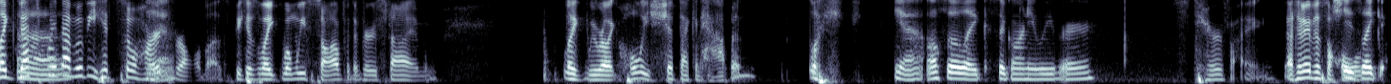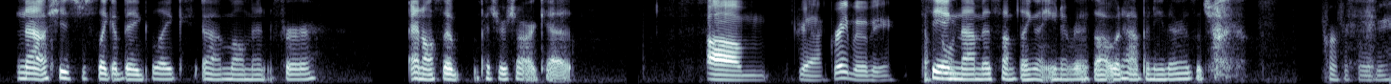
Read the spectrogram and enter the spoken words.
Like that's why Uh, that movie hit so hard yeah. for all of us because like when we saw it for the first time, like we were like, "Holy shit, that can happen!" Like Yeah. Also, like Sigourney Weaver. it's terrifying. I think that's a whole. She's like no, she's just like a big like uh, moment for, and also Patricia Arquette. um, yeah, great movie. That's Seeing the them is something that you never thought would happen either as a child. perfect movie,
